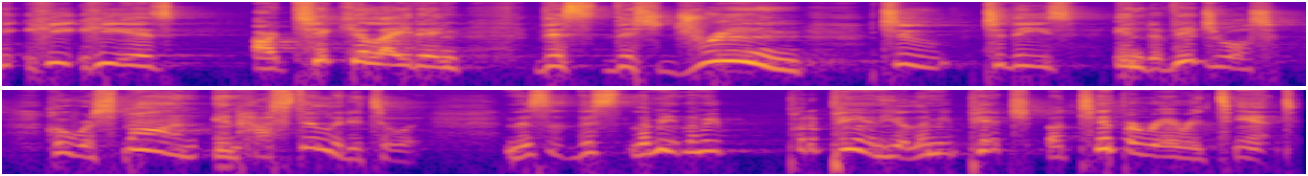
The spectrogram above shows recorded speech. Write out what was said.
he, he, he is articulating this, this dream to, to these individuals who respond in hostility to it. And this is this, let me let me put a pin here. Let me pitch a temporary tent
